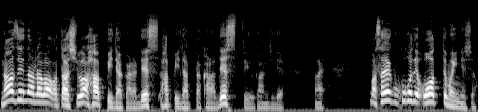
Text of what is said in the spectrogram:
なぜならば私はハッピーだからです。ハッピーだったからですっていう感じで。はい。まあ最悪ここで終わってもいいんですよ。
